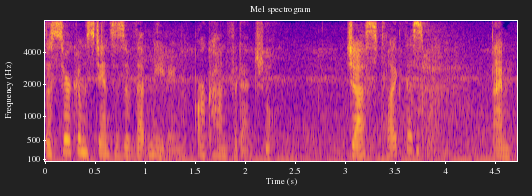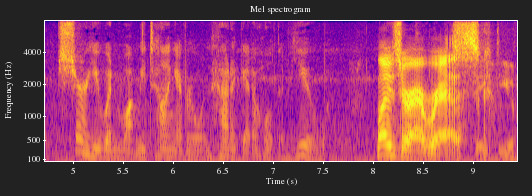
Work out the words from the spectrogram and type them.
The circumstances of that meeting are confidential. Just like this one. I'm sure you wouldn't want me telling everyone how to get a hold of you. Lives are at risk. The Safety of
